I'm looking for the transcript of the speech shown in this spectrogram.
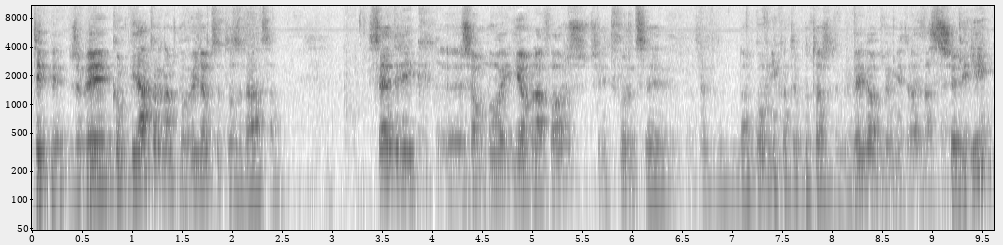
typy, żeby kompilator nam powiedział, co to zwraca. Cedric y, Champeau i Guillaume Laforge, czyli twórcy, znaczy, no, główni kontrybutorzy tego biegu, by mnie teraz zastrzelili,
